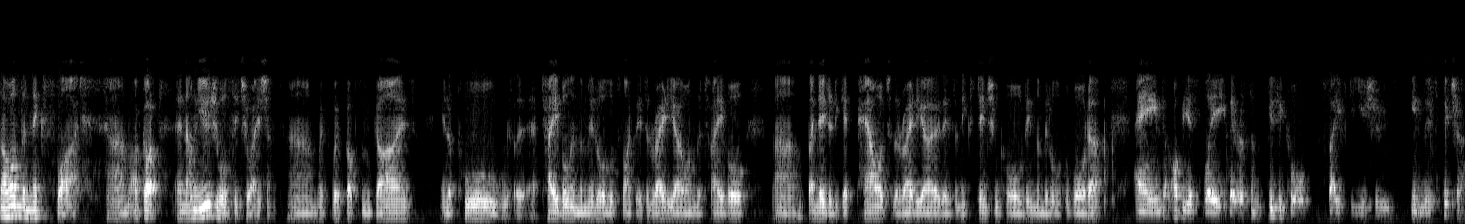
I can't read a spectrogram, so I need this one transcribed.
So on the next slide, um, I've got an unusual situation. Um, we've, we've got some guys in a pool with a, a, table in the middle. it Looks like there's a radio on the table. Um, they needed to get power to the radio. There's an extension cord in the middle of the water. And obviously there are some physical safety issues in this picture.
